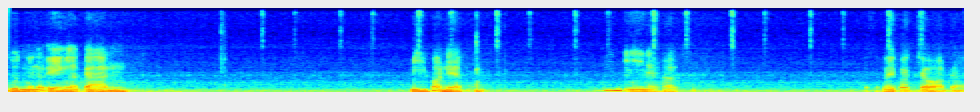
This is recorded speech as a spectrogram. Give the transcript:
ลุ้นกันเอาเองแล้วกันมีป่ะเนี่ยไม่มีนะครับทำไมก็จอดอะ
